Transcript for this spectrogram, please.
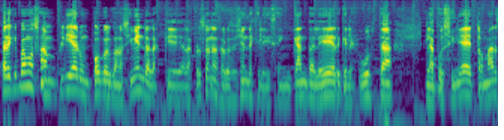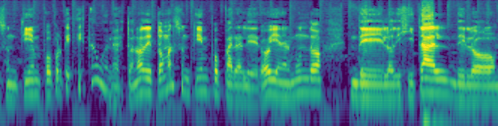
para que podamos ampliar un poco el conocimiento a las que a las personas, a los oyentes que les encanta leer, que les gusta la posibilidad de tomarse un tiempo, porque está bueno esto, ¿no? De tomarse un tiempo para leer. Hoy en el mundo de lo digital, de lo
